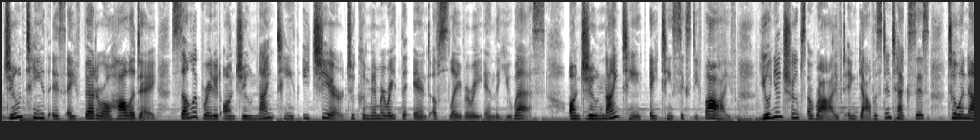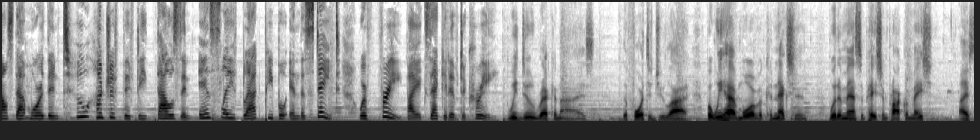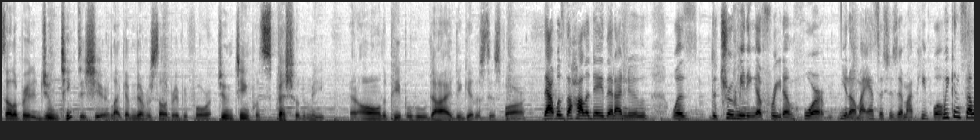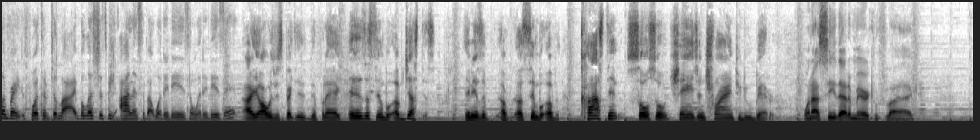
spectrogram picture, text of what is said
Juneteenth is a federal holiday celebrated on June 19th each year to commemorate the end of slavery in the U.S. On June 19, 1865, Union troops arrived in Galveston, Texas to announce that more than 250,000 enslaved black people in the state were free by executive decree. We do recognize the 4th of July, but we have more of a connection with Emancipation Proclamation. I celebrated Juneteenth this year like I've never celebrated before. Juneteenth was special to me and all the people who died to get us this far. That was the holiday that I knew was the true meaning of freedom for, you know, my ancestors and my people. We can celebrate the 4th of July, but let's just be honest about what it is and what it isn't. I always respected the flag. It is a symbol of justice. It is a, a, a symbol of constant social change and trying to do better. When I see that American flag,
